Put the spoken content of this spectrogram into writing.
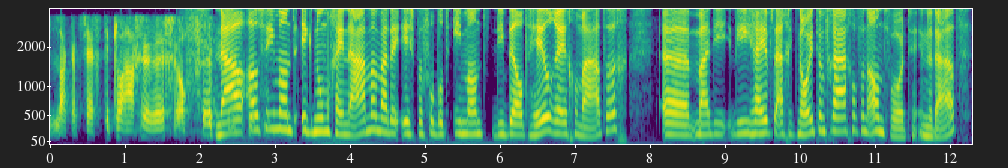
laat ik het zeggen, te klagerig. Of, Nou, als iemand, ik noem geen namen, maar er is bijvoorbeeld iemand die belt heel regelmatig, eh, maar die, die heeft eigenlijk nooit een vraag of een antwoord, inderdaad.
